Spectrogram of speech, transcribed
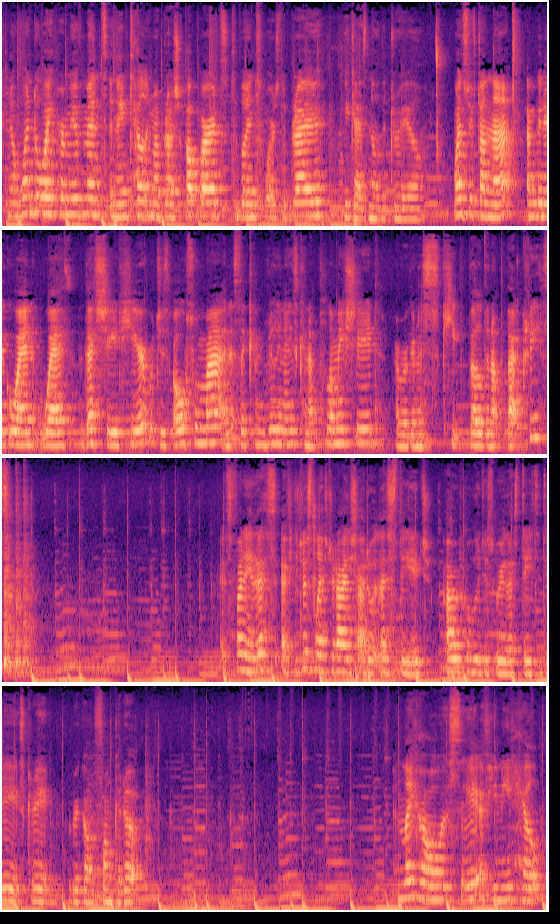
kind of window wiper movements and then tilting my brush upwards to blend towards the brow. You guys know the drill. Once we've done that, I'm going to go in with this shade here, which is also matte, and it's like a really nice kind of plummy shade, and we're going to keep building up that crease. It's funny, this, if you just left your eyeshadow at this stage, I would probably just wear this day to day, it's great. We're going to funk it up. And like I always say, if you need help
